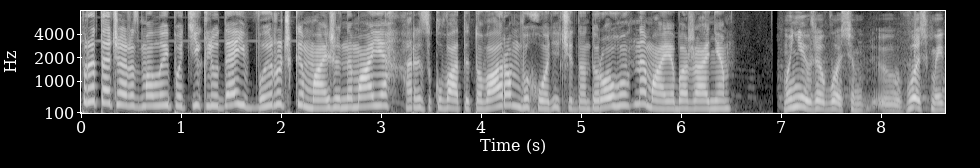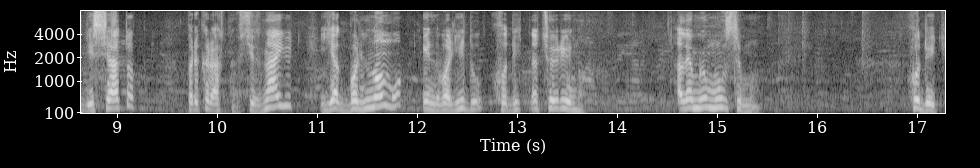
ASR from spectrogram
Проте через малий потік людей виручки майже немає, а ризикувати товаром, виходячи на дорогу, немає бажання. Мені вже е, восьмий десяток, прекрасно всі знають, як больному інваліду ходить на цей ринок. Але ми мусимо ходити,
